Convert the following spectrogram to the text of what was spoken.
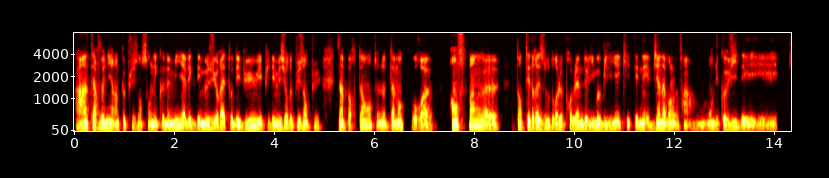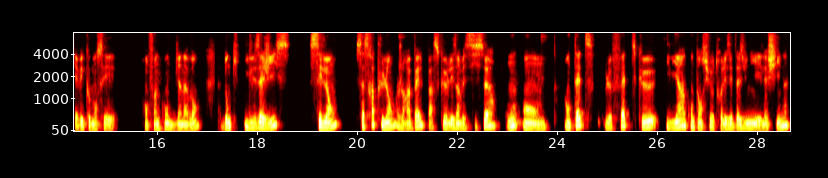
à intervenir un peu plus dans son économie avec des mesurettes au début et puis des mesures de plus en plus importantes, notamment pour euh, enfin tenter de résoudre le problème de l'immobilier qui était né bien avant, enfin, au moment du Covid et qui avait commencé en fin de compte bien avant. Donc ils agissent, c'est lent, ça sera plus lent, je rappelle, parce que les investisseurs ont en, tête le fait qu'il y a un contentieux entre les États-Unis et la Chine,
